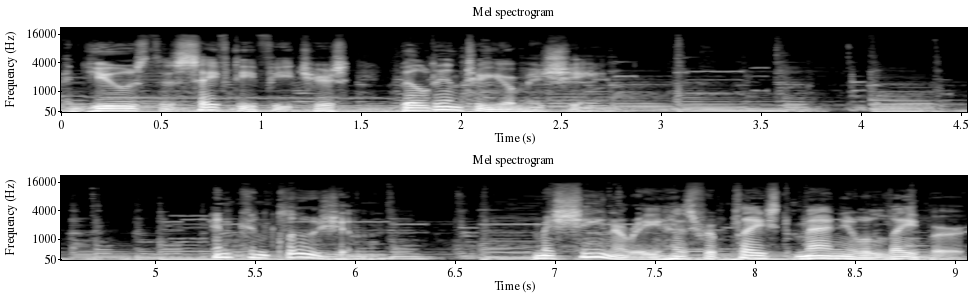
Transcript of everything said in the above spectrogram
and use the safety features built into your machine. In conclusion, machinery has replaced manual labor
